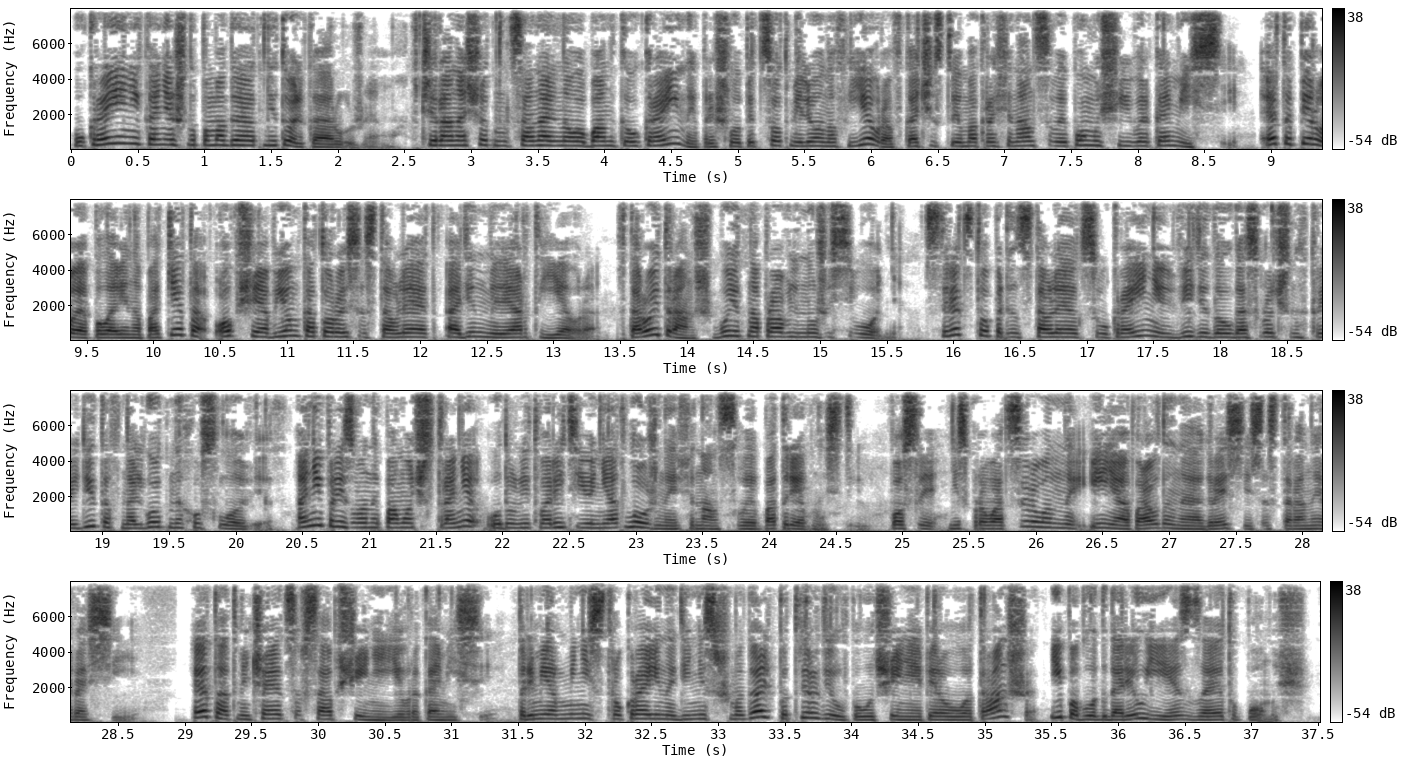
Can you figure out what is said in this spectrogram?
Украине, конечно, помогают не только оружием. Вчера на счет Национального банка Украины пришло 500 миллионов евро в качестве макрофинансовой помощи Еврокомиссии. Это первая половина пакета, общий объем которой составляет 1 миллиард евро. Второй транш будет направлен уже сегодня. Средства предоставляются Украине в виде долгосрочных кредитов на льготных условиях. Они призваны помочь стране удовлетворить ее неотложные финансовые потребности после неспровоцированной и неоправданной агрессии со стороны России. Это отмечается в сообщении Еврокомиссии. Премьер-министр Украины Денис Шмыгаль подтвердил получение первого транша и поблагодарил ЕС за эту помощь.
